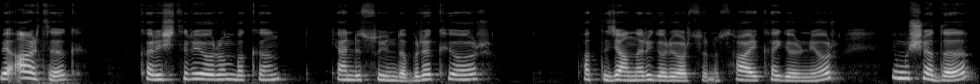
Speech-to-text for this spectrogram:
Ve artık karıştırıyorum bakın. Kendi suyunu da bırakıyor. Patlıcanları görüyorsunuz. Harika görünüyor. Yumuşadı.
